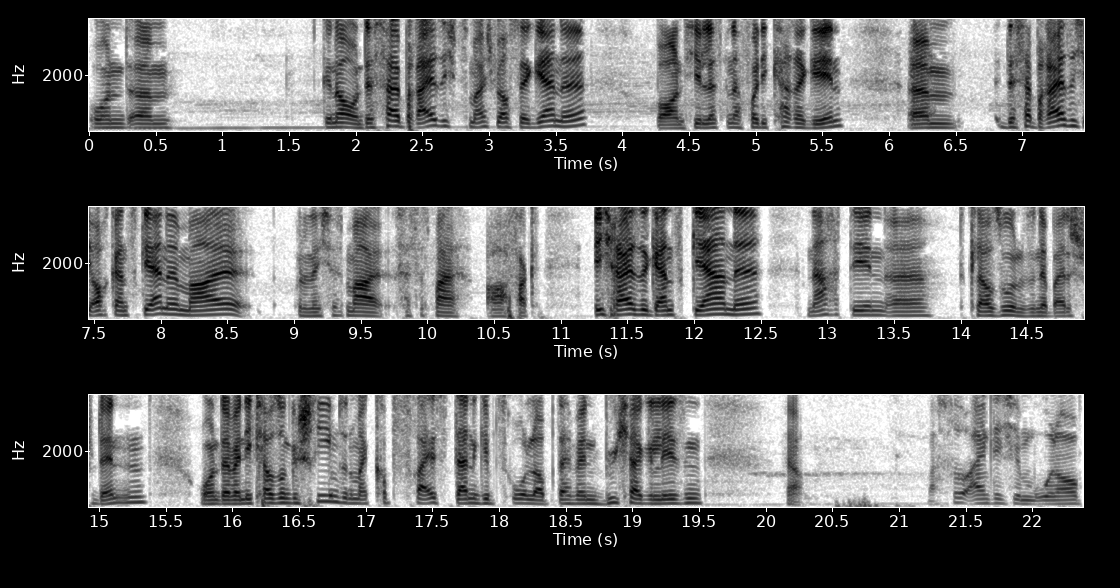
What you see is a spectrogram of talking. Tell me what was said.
Und ähm, Genau, und deshalb reise ich zum Beispiel auch sehr gerne. Boah, und hier lässt einer voll die Karre gehen. Ähm, deshalb reise ich auch ganz gerne mal, oder nicht das mal, das heißt das mal, oh fuck, Ich reise ganz gerne nach den äh, Klausuren. Wir sind ja beide Studenten. Und äh, wenn die Klausuren geschrieben sind und mein Kopf frei ist, dann gibt's Urlaub. Dann werden Bücher gelesen. Ja. Machst du eigentlich im Urlaub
